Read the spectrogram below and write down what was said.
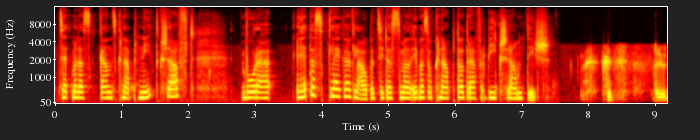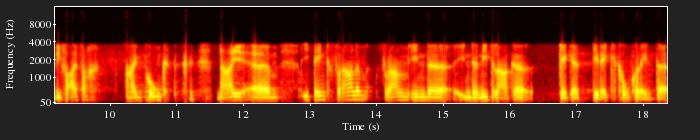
Jetzt hat man das ganz knapp nicht geschafft. Woran hat das gelegen, glauben Sie, dass man eben so knapp daran vorbeigeschrammt ist? Relativ einfach. Ein Punkt. Nein, ähm, ich denke vor allem, vor allem in der, in der Niederlage gegen Direktkonkurrenten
